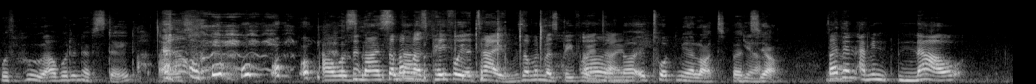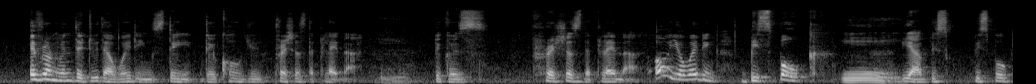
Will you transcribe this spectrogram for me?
with who? I wouldn't have stayed. I was, I was nice. someone enough. must pay for your time. Someone must pay for your Oh, time. no, it taught me a lot. But yeah. But then, I mean, now, everyone, when they do their weddings, they, they call you Precious the Planner. Because Precious the Planner, oh, your wedding, bespoke. Yeah, bes- bespoke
